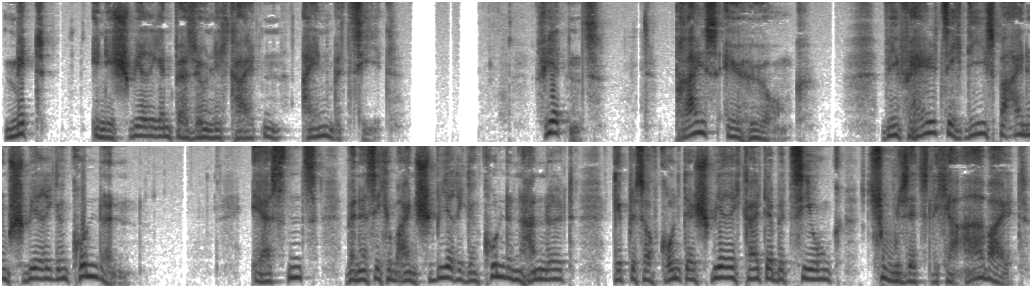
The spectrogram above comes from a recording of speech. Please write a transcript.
mit in die schwierigen Persönlichkeiten einbezieht. Viertens. Preiserhöhung. Wie verhält sich dies bei einem schwierigen Kunden? Erstens, wenn es sich um einen schwierigen Kunden handelt, gibt es aufgrund der Schwierigkeit der Beziehung zusätzliche Arbeit.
